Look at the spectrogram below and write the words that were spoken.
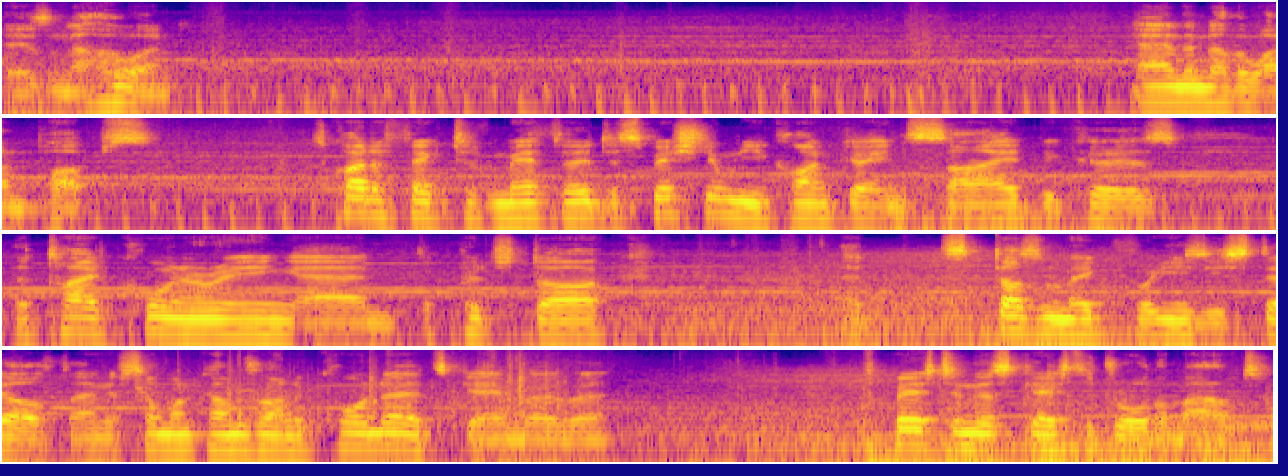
There's another one. And another one pops. It's quite effective method, especially when you can't go inside because the tight cornering and the pitch dark it doesn't make for easy stealth and if someone comes around a corner it's game over. It's best in this case to draw them out.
